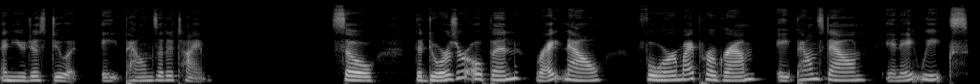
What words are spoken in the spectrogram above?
And you just do it eight pounds at a time. So the doors are open right now for my program, Eight Pounds Down in eight weeks.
